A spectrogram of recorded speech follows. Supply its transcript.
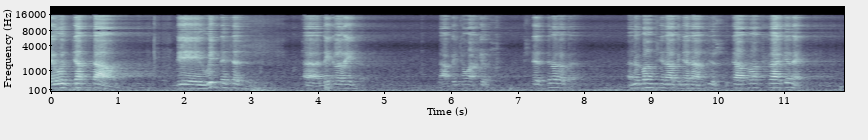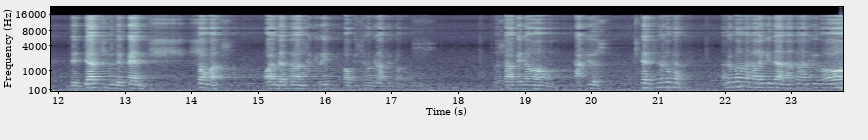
they would jot down the witness's uh, declaration. Lapit yung accused. Mr. Stenographer, ano bang sinabi niya na accused? Ika-transcribe yun eh. The judge would depend so much on the transcript of his sabi nung accused, Mr. Stenographer, ano bang nakalagay dyan? Na-transcribe mo? Oo,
